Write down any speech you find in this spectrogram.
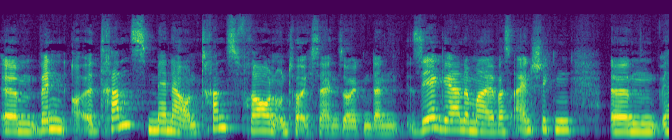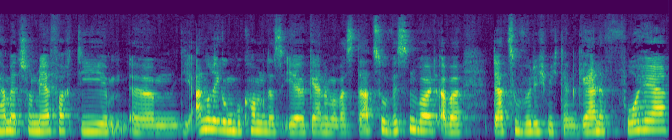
Ähm, wenn äh, Transmänner und Transfrauen unter euch sein sollten, dann sehr gerne mal was einschicken. Ähm, wir haben jetzt schon mehrfach die, ähm, die Anregung bekommen, dass ihr gerne mal was dazu wissen wollt, aber dazu würde ich mich dann gerne vorher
